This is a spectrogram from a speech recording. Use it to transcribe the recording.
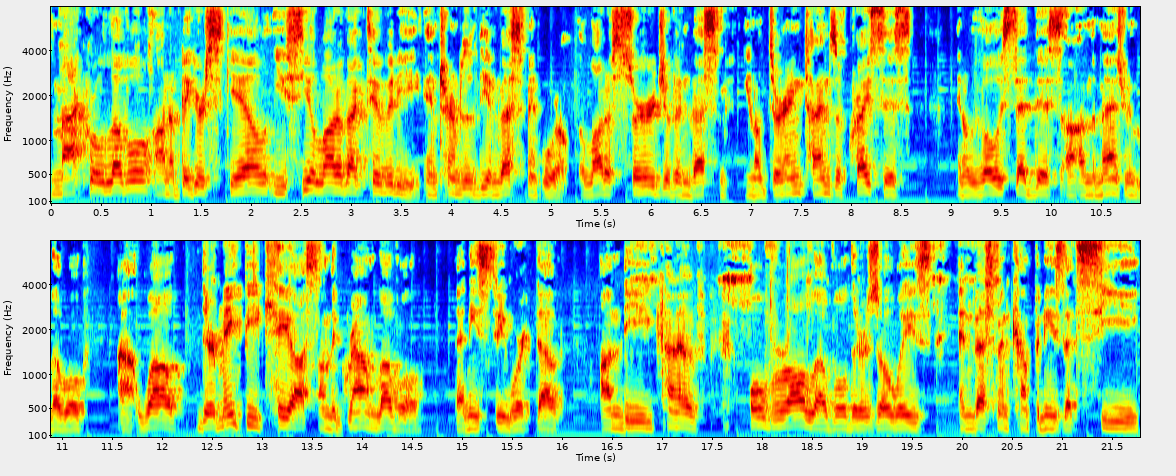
macro level on a bigger scale, you see a lot of activity in terms of the investment world, a lot of surge of investment. You know, during times of crisis, you know, we've always said this on the management level. Uh, while there may be chaos on the ground level, that needs to be worked out. On the kind of overall level, there's always investment companies that see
